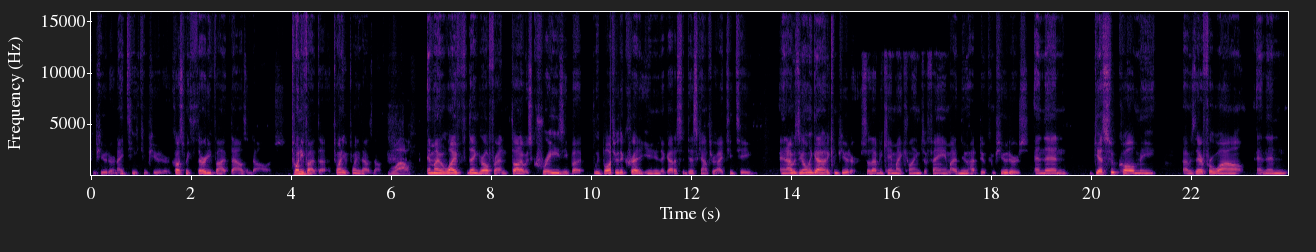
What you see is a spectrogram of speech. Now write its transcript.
computer, an IT computer. It cost me thirty five thousand dollars, twenty five twenty twenty thousand dollars. Wow. And my wife, then girlfriend, thought I was crazy, but we bought through the credit union that got us a discount through ITT. And I was the only guy who had a computer. So that became my claim to fame. I knew how to do computers. And then guess who called me? I was there for a while and then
